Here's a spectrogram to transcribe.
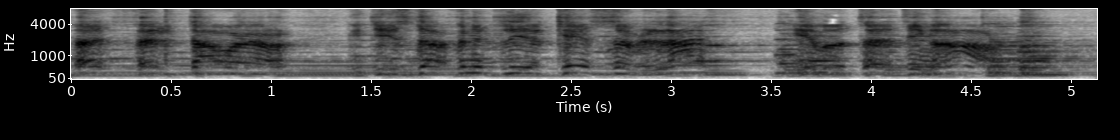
Fell Tower, it is definitely a case of life imitating art.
